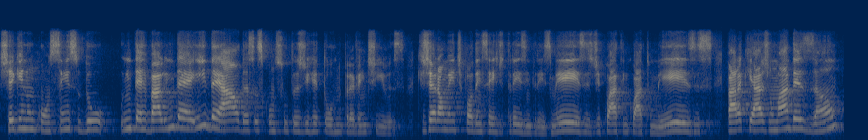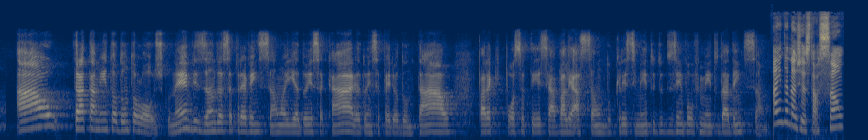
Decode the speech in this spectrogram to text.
cheguem num consenso do intervalo ideal dessas consultas de retorno preventivas, que geralmente podem ser de três em três meses, de quatro em quatro meses, para que haja uma adesão ao tratamento odontológico, né, visando essa prevenção aí a doença cárie, a doença periodontal, para que possa ter essa avaliação do crescimento e do desenvolvimento da dentição. Ainda na gestação,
